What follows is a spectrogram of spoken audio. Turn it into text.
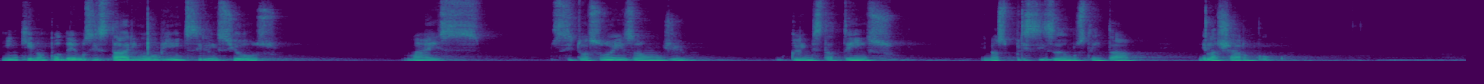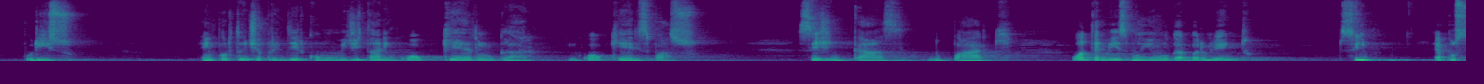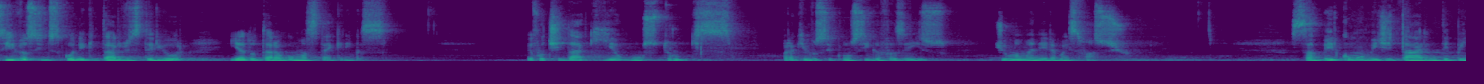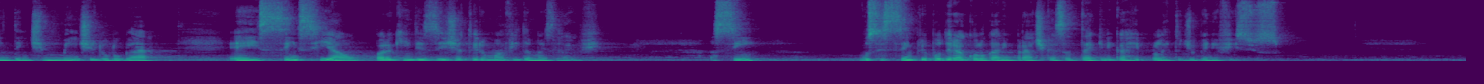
em que não podemos estar em um ambiente silencioso, mas situações onde o clima está tenso e nós precisamos tentar relaxar um pouco. Por isso, é importante aprender como meditar em qualquer lugar, em qualquer espaço. Seja em casa, no parque ou até mesmo em um lugar barulhento. Sim, é possível se desconectar do exterior e adotar algumas técnicas. Eu vou te dar aqui alguns truques para que você consiga fazer isso de uma maneira mais fácil. Saber como meditar independentemente do lugar é essencial para quem deseja ter uma vida mais leve. Assim, você sempre poderá colocar em prática essa técnica repleta de benefícios.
